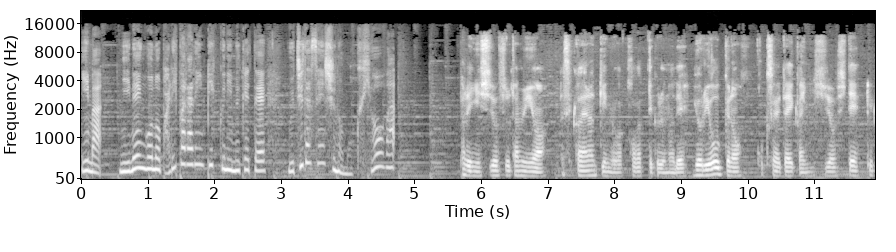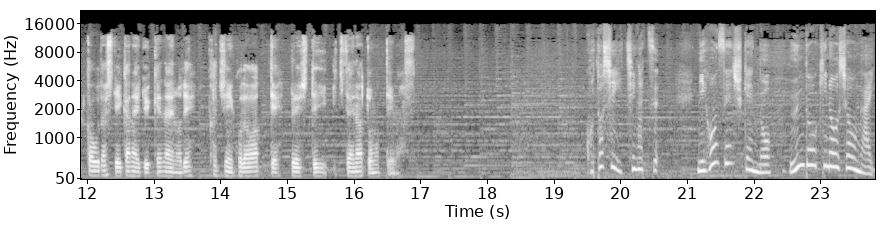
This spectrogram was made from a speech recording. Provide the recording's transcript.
今2年後のパリパラリンピックに向けて内田選手の目標は？パリに出場するためには世界ランキングが変わってくるので、より多くの国際大会に出場して結果を出していかないといけないので、勝ちにこだわってプレーしていきたいなと思っています。今年1月日本選手権の運動機能障害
